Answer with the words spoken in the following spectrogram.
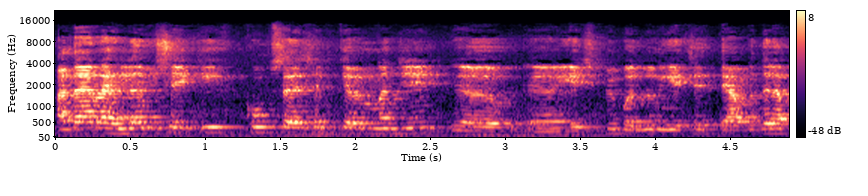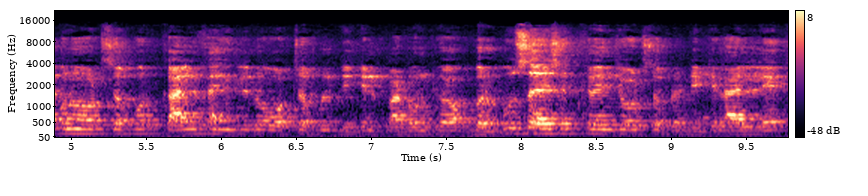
आता राहिला विषय की खूप साऱ्या शेतकऱ्यांना जे एच पी बदलून घ्यायचे त्याबद्दल आपण व्हॉट्सअपवर काल सांगितलेलं व्हॉट्सअपला डिटेल पाठवून ठेवा. भरपूर साऱ्या शेतकऱ्यांचे व्हॉट्सअपला डिटेल आलेले आहेत.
